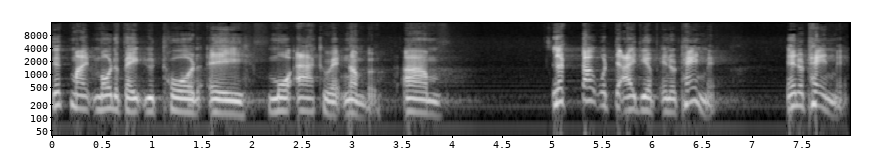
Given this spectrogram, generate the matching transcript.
this might motivate you toward a more accurate number. Um, let's start with the idea of entertainment. Entertainment.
